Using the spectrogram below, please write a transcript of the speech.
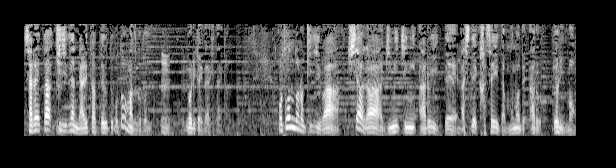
された記事で成り立っているということをまずご存うん。ご理解いただきたいと。ほとんどの記事は記者が地道に歩いてうん。足で稼いだものであるよりも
